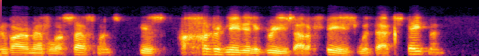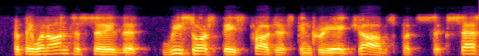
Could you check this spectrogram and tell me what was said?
environmental assessments is 180 degrees out of phase with that statement. But they went on to say that resource based projects can create jobs, but success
